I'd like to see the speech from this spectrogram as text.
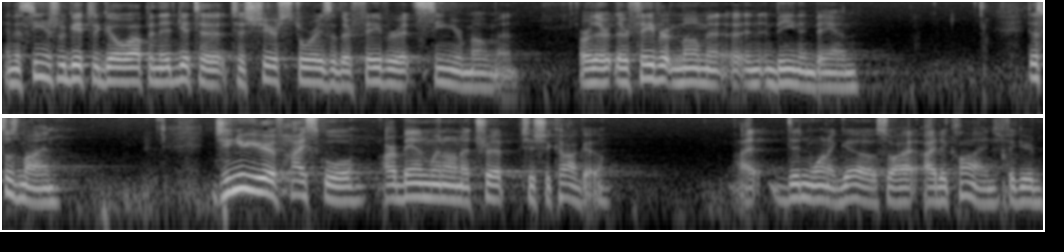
and the seniors would get to go up and they'd get to, to share stories of their favorite senior moment or their, their favorite moment in, in being in band. This was mine. Junior year of high school, our band went on a trip to Chicago. I didn't want to go, so I, I declined. Figured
